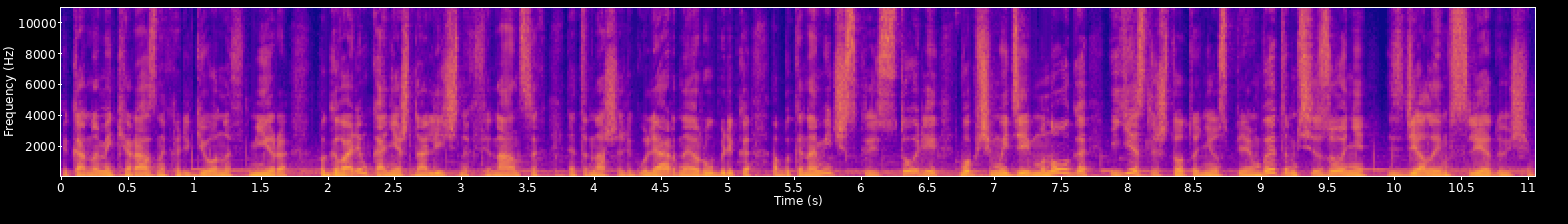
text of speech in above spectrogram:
экономики разных регионов мира, поговорим, конечно, о личных финансах, это наша регулярная регулярная рубрика об экономической истории. В общем, идей много, и если что-то не успеем в этом сезоне, сделаем в следующем.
